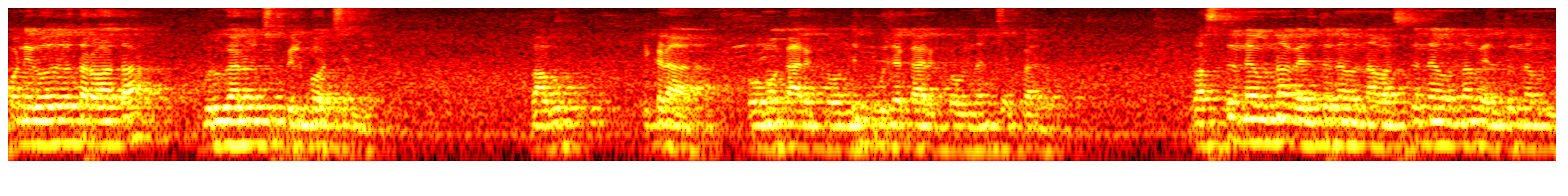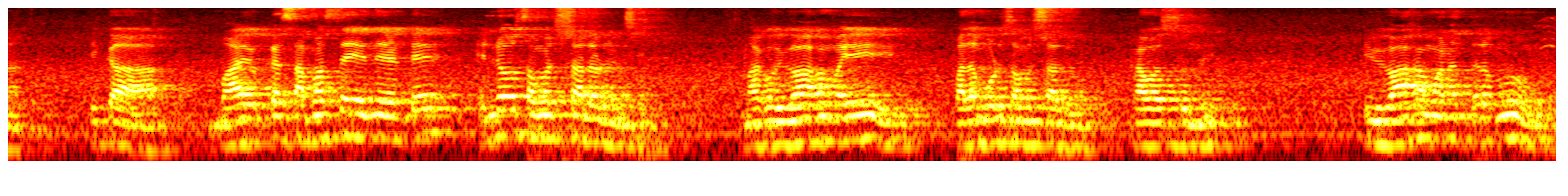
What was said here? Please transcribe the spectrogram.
కొన్ని రోజుల తర్వాత గురుగారి నుంచి పిలుపు వచ్చింది. బాబు ఇక్కడ హోమ కార్యక్రమం ఉంది పూజ కార్యక్రమం ఉందని చెప్పారు. వస్తూనే ఉన్నా వెళ్తూనే ఉన్నా వస్తూనే ఉన్నా వెళ్తూనే ఉన్నా. ఇక మా యొక్క సమస్య ఏంటి అంటే ఎన్నో సంవత్సరాల నుంచి మాకు వివాహం అయ్యి పదమూడు సంవత్సరాలు కావస్తుంది. ఈ వివాహం అనంతరము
